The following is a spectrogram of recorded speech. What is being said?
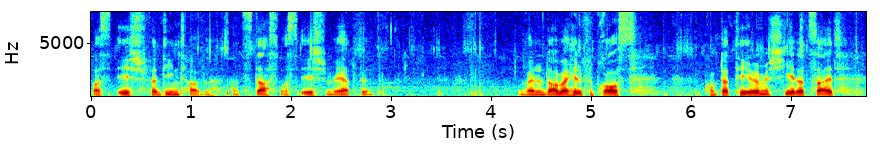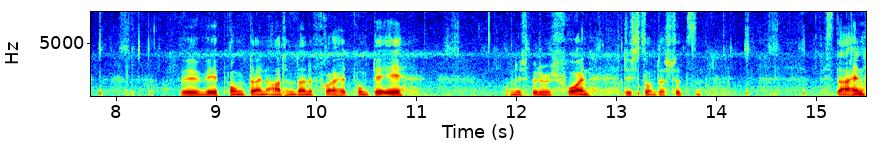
was ich verdient habe, als das, was ich wert bin. Und wenn du dabei Hilfe brauchst, kontaktiere mich jederzeit www.deinatemdeinefreiheit.de und ich würde mich freuen, dich zu unterstützen. Bis dahin,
